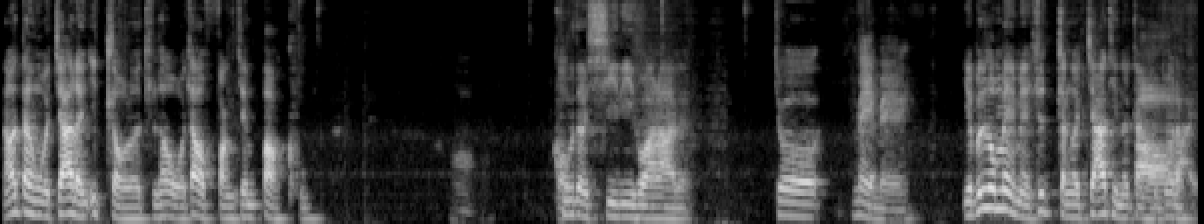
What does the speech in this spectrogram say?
然后等我家人一走了之后，我在我房间爆哭，哦，哭的稀里哗啦的，就妹妹，也不是说妹妹，是整个家庭的感觉就来了，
